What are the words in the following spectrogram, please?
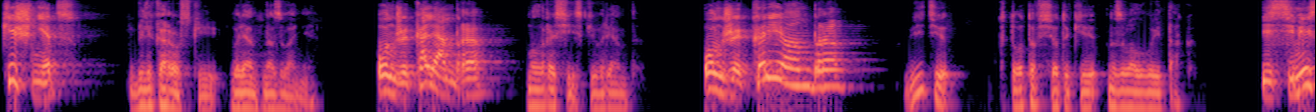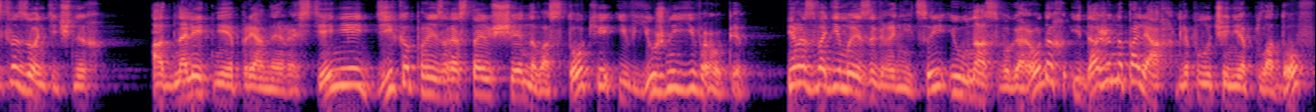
«Кишнец». Великоросский вариант названия. Он же каляндра. Малороссийский вариант. Он же кориандра. Видите, кто-то все-таки называл его и так. Из семейства зонтичных. Однолетнее пряное растение, дико произрастающее на Востоке и в Южной Европе – и разводимые за границей, и у нас в огородах, и даже на полях для получения плодов,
